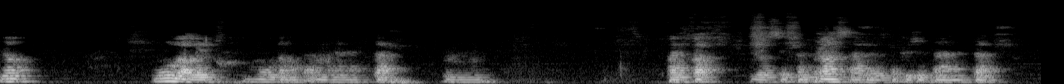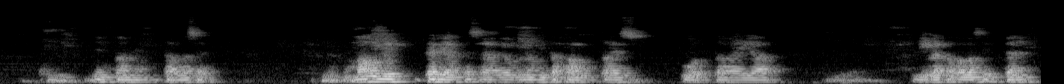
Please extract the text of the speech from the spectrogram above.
No, mulla oli muutama tämmöinen, että mm, vaikka jos sitten transarvioista kysytään, että nyt on niin tällaiset mallit periaatteessa joutunut, mitä haluttaisiin tuottaa ja millä tavalla sitten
